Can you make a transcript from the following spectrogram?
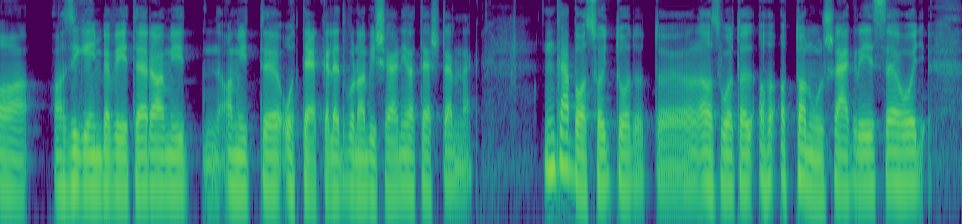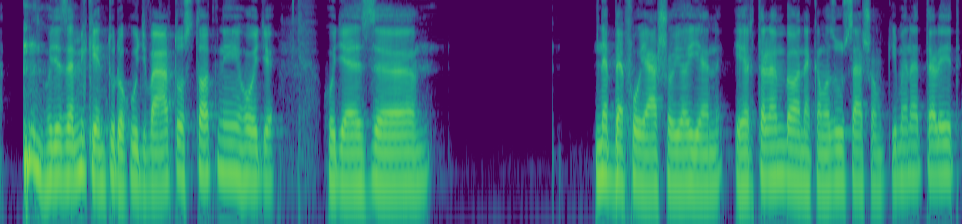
a, az igénybevételre, amit, amit ott el kellett volna viselni a testemnek. Inkább az, hogy tudod, az volt a, a, a tanulság része, hogy, hogy ezen miként tudok úgy változtatni, hogy, hogy ez ne befolyásolja ilyen értelemben nekem az úszásom kimenetelét,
